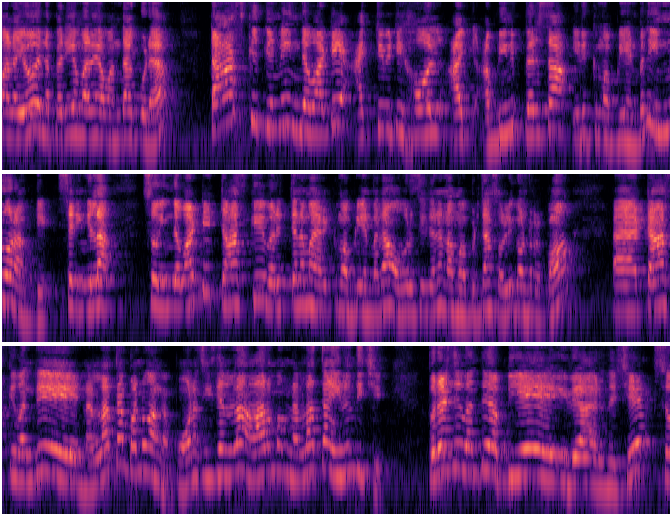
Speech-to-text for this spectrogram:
மலையோ இல்லை பெரிய மலையோ வந்தா கூட டாஸ்க்குன்னு இந்த வாட்டி ஆக்டிவிட்டி ஹால் அப்படின்னு பெருசா இருக்கும் அப்படி என்பது இன்னொரு அப்டேட் சரிங்களா? ஸோ இந்த வாட்டி டாஸ்க்கு வெறித்தனமாக இருக்கும் அப்படி என்பதான் ஒவ்வொரு சீசனும் நம்ம இப்படி தான் சொல்லி கொண்டிருப்போம் டாஸ்க் வந்து நல்லா தான் பண்ணுவாங்க. போன சீசன்லாம் ஆரம்பம் நல்லா தான் இருந்துச்சு. பிறகு வந்து அப்படியே இதாக இருந்துச்சு. ஸோ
